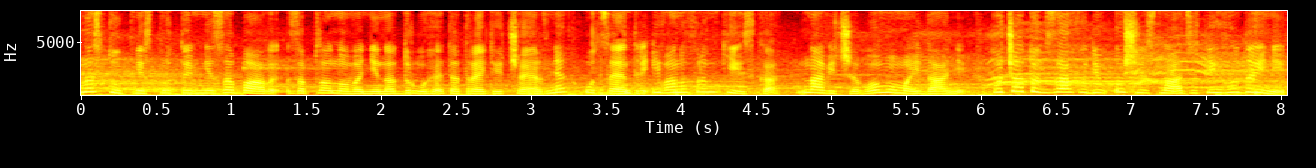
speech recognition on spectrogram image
Наступні спортивні забави заплановані на 2 та 3 червня у центрі Івано-Франківська на вічовому майдані. Початок заходів о 16-й годині.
